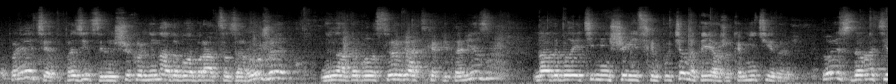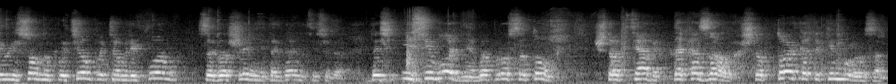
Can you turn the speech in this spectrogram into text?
Вы понимаете, это позиция Меньшикова, не надо было браться за оружие, не надо было свергать капитализм, надо было идти меньшевистским путем, это я уже комментирую. То есть давать революционным путем, путем реформ, соглашений и так далее, и сюда. То есть и сегодня вопрос о том, что Октябрь доказал, что только таким образом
